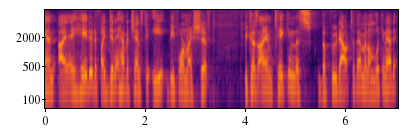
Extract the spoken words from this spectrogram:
and I, I hated if I didn't have a chance to eat before my shift because I am taking the, the food out to them and I'm looking at it.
